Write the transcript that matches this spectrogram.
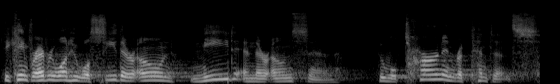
He came for everyone who will see their own need and their own sin, who will turn in repentance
